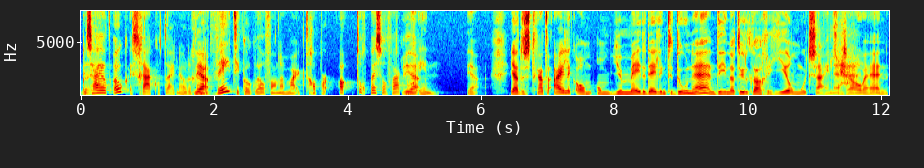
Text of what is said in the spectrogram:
Dus hij had ook een schakeltijd nodig. En Ja. dat weet ik ook wel van hem. Maar ik trap er toch best wel vaak Ja. nog in. Ja. ja, dus het gaat er eigenlijk om, om je mededeling te doen, hè? die natuurlijk wel reëel moet zijn en zo. Hè? En,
